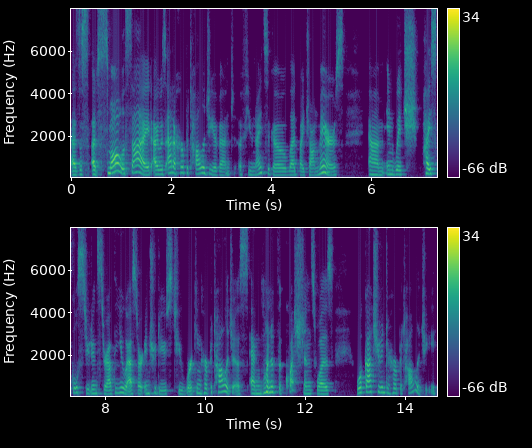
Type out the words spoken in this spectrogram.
as a, a, small aside, I was at a herpetology event a few nights ago led by John Mayers, um, in which high school students throughout the US are introduced to working herpetologists. And one of the questions was, What got you into herpetology?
